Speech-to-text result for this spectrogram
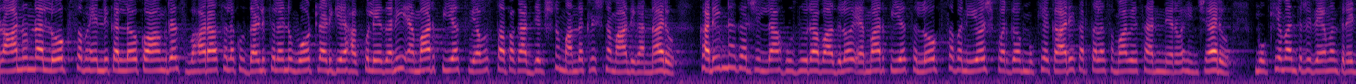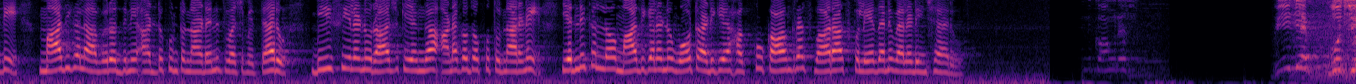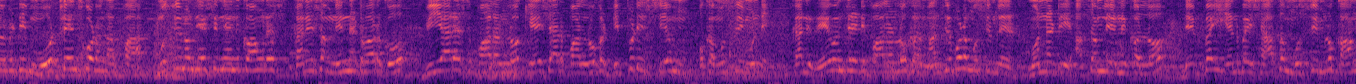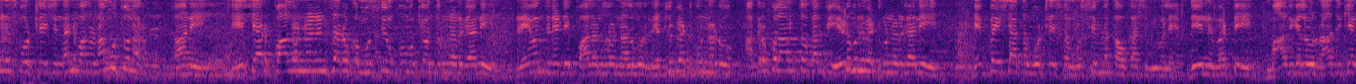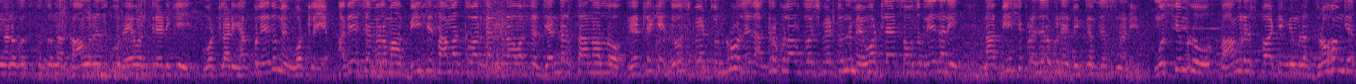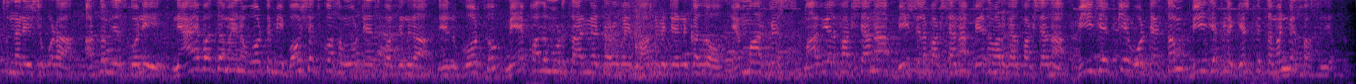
రానున్న లోక్సభ ఎన్నికల్లో కాంగ్రెస్ వారాసులకు దళితులను ఓట్లు అడిగే హక్కు లేదని ఎంఆర్పీఎస్ వ్యవస్థాపక అధ్యక్షుడు మందకృష్ణ మాదిగ అన్నారు. కరీంనగర్ జిల్లా హుజూరాబాద్లో ఎంఆర్పీఎస్ లోక్సభ నియోజకవర్గం ముఖ్య కార్యకర్తల సమావేశాన్ని నిర్వహించారు. ముఖ్యమంత్రి రేవంత్ రెడ్డి మాదిగల అభివృద్ధిని అడ్డుకుంటున్నాడని ధ్వజమెత్తారు. బీసీలను రాజకీయంగా అణగదొక్కుతున్నారని ఎన్నికల్లో మాదిగలను ఓటు అడిగే హక్కు కాంగ్రెస్ వారాసుకు లేదని వెల్లడించారు. బీజేపీ బూత్ చూపెట్టి ఓట్లేయించుకోవడం తప్ప ముస్లింలు చేసింది ఏంది కాంగ్రెస్? కనీసం నిన్నటి వరకు బీఆర్ఎస్ పాలనలో కేసీఆర్ పాలనలో ఒక డిప్యూటీ సీఎం ఒక ముస్లిం ఉండి. కానీ రేవంత్ రెడ్డి పాలనలో ఒక మంత్రి కూడా ముస్లిం లేడు. మొన్నటి అసెంబ్లీ ఎన్నికల్లో డెబ్బై ఎనభై శాతం ముస్లింలు కాంగ్రెస్ ఓట్లేసిందని వాళ్ళు నమ్ముతున్నారు. కానీ కేసీఆర్ పాలన సరే ఒక ముస్లిం ఉప ముఖ్యమంత్రి ఉన్నాడు కానీ రేవంత్ రెడ్డి పాలనలో నలుగురు రెట్లు పెట్టుకున్నాడు. అగ్రకులాలతో కలిపి ఏడుగురు పెట్టుకున్నాడు కానీ డెబ్బై శాతం ఓట్లేసిన ముస్లింలకు అవకాశం ఇవ్వలేదు. దీన్ని బట్టి మాదిగలను రాజకీయంగా అనుగతుకుతున్న కాంగ్రెస్కు రేవంత్ రెడ్డికి ఓట్లాడి హక్కు లేదు మేము ఓట్లేయం. అదే సమయంలో మా బీసీ సామాజిక వర్గానికి రావాల్సిన జనరల్ స్థానాల్లో రెట్లకే దోషి పెడుతుండ్రు లేదా అగ్రకులాలు దోషి పెడుతుండ్రు మేము ఓట్లేయాల్సిన అవసరం లేదని నా బీసీ ప్రజలకు నేను విజ్ఞప్తి చేస్తున్నాను. ముస్లింలు కాంగ్రెస్ పార్టీ మిమ్మల్ని ద్రోహం చేస్తుందనే విషయం కూడా అర్థం చేసుకుని న్యాయబద్ధమైన ఓటు మీ భవిష్యత్తు కోసం ఓటు వేసుకోవాల్సిందిగా నేను కోరుతూ మే పదమూడు తారీఖున జరగబోయే పార్లమెంట్ ఎన్నికల్లో ఎంఆర్పీఎస్ మాదిగల పక్షాన బీసీల పక్షాన పేద వర్గాల పక్షాన బీజేపీకే ఓటేస్తాం బీజేపీని గెలిపిస్తామని మేము స్పష్టం చేస్తాం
